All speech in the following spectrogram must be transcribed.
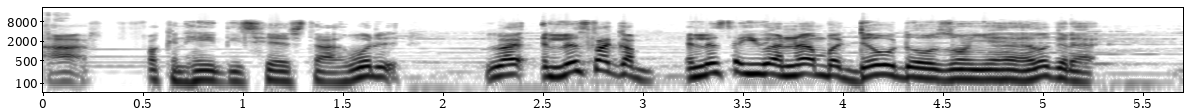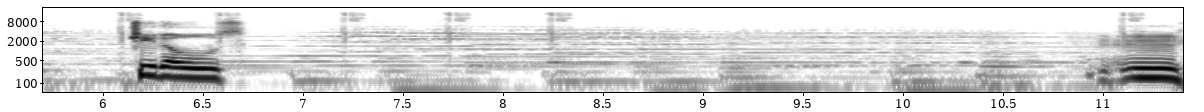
I fucking hate these hairstyles. What it like? It looks like a. It looks like you got nothing but dildos on your head. Look at that. Cheetos. Mm.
